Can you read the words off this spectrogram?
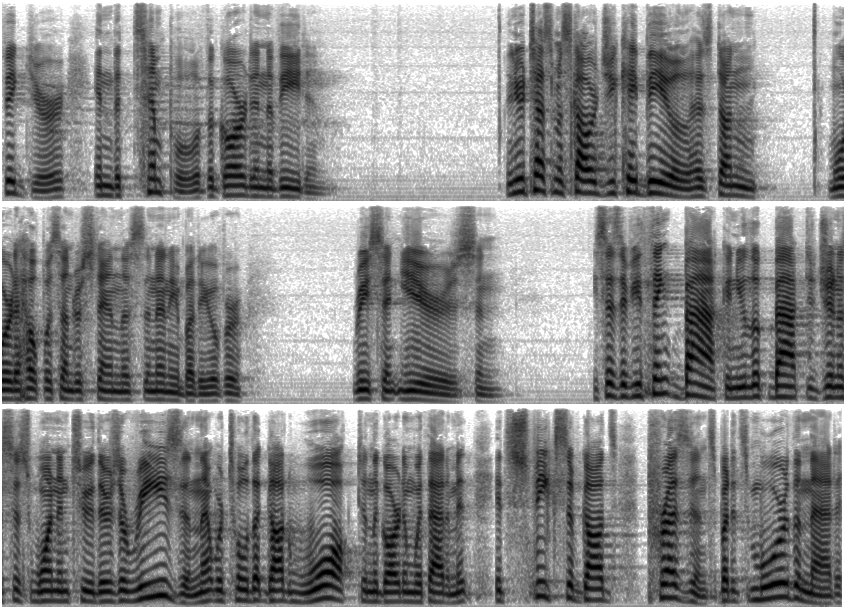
figure in the temple of the Garden of Eden. The New Testament scholar G.K. Beale has done more to help us understand this than anybody over recent years. And he says, if you think back and you look back to Genesis 1 and 2, there's a reason that we're told that God walked in the garden with Adam. It, it speaks of God's presence, but it's more than that.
